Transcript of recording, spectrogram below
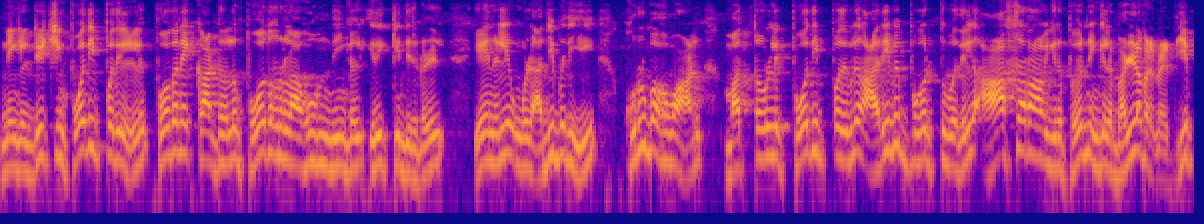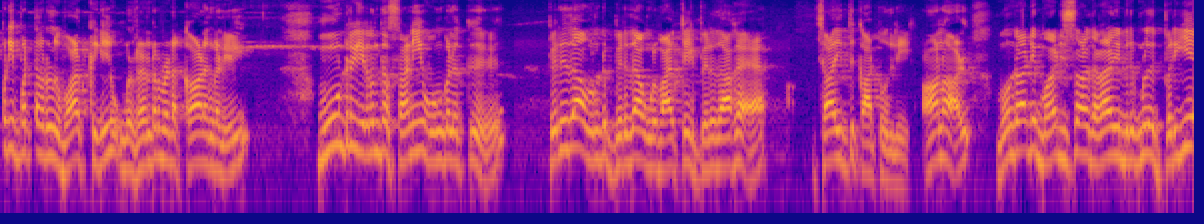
நீங்கள் டீச்சிங் போதிப்பதில் போதனை காட்டுவதிலும் போதகர்களாகவும் நீங்கள் இருக்கின்றீர்கள். ஏனெனில் உங்கள் அதிபதி குரு பகவான் மற்றவர்களை போதிப்பதில் அறிவு புகட்டுவதில் ஆசராக இருப்பது நீங்கள் வல்லவர்கள். இப்படிப்பட்டவர்கள் வாழ்க்கையில் உங்கள் ரெண்டரை வருட காலங்களில் மூன்று இருந்த சனி உங்களுக்கு பெரிதாக உண்டு பெரிதாக உங்கள் வாழ்க்கையை பெரிதாக சாதித்து காட்டுவதில்லை. ஆனால் மூன்றாட்டி மகிழ்ச்சியான ஜனாதிபதி இருக்கும்போது பெரிய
